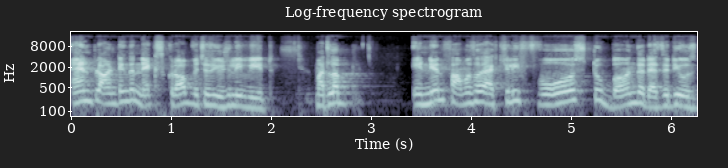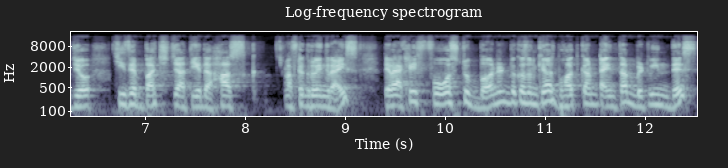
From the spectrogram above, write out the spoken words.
and planting the next crop, which is usually wheat. मतलब Indian farmers were actually forced to burn the residues, जो चीज़ें बच जाती है, the husk after growing rice. They were actually forced to burn it because उनके पास बहुत कम time था between this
